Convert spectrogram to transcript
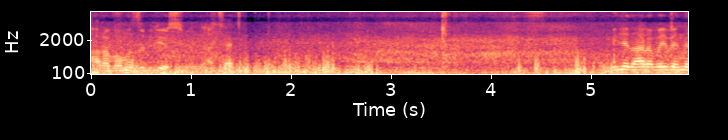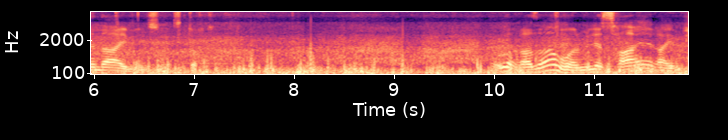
Arabamızı biliyorsunuz zaten. Millet arabayı benden daha iyi biliyor şimdi TikTok'ta. Orada kaza mı var? Millet sağa kaymış.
